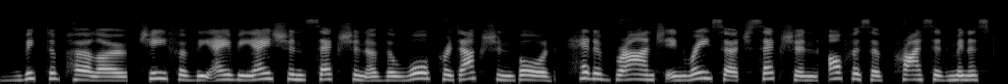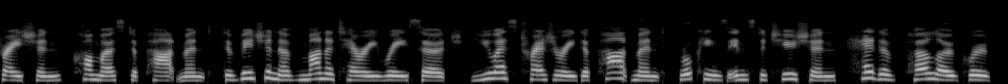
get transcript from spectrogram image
Victor Perlo, Chief of the Aviation Section of the War Production Board, Head of Branch in Research Section, Office of Price Administration, Commerce Department, Division of Monetary Research, U.S. Treasury Department, Brookings Institution, Head of Perlo Group,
